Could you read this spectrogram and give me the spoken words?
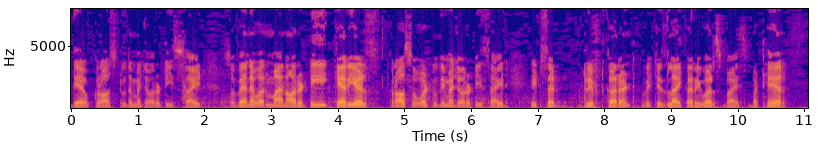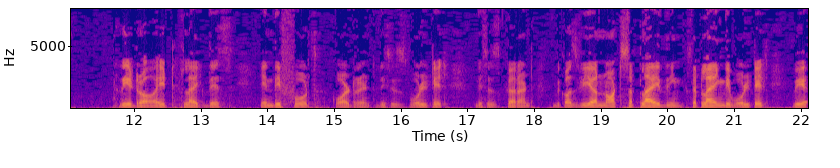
they have crossed to the majority side. So whenever minority carriers cross over to the majority side it's a drift current which is like a reverse bias. But here we draw it like this in the fourth quadrant. This is voltage this is current. Because we are not supplying supplying the voltage we are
